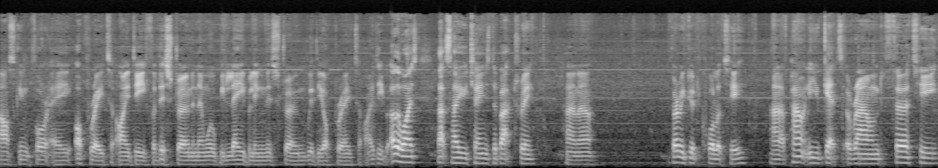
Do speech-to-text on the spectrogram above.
asking for a operator ID for this drone and then we'll be labeling this drone with the operator ID. But otherwise, that's how you change the battery and uh, very good quality. And apparently you get around 30,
